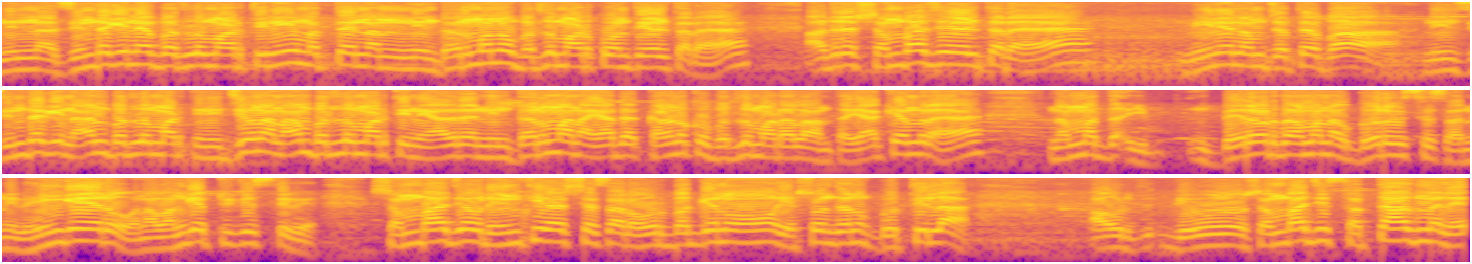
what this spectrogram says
ನಿನ್ನ ಜಿಂದಗಿನೇ ಬದಲು ಮಾಡ್ತೀನಿ, ಮತ್ತೆ ನನ್ನ ನಿನ್ನ ಧರ್ಮನೂ ಬದಲು ಮಾಡ್ಕೊ ಅಂತ ಹೇಳ್ತಾರೆ. ಆದ್ರೆ ಶಂಭಾಜಿ ಹೇಳ್ತಾರೆ, ನೀನೇ ನಮ್ಮ ಜೊತೆ ಬಾ ನಿನ್ನ ಜಿಂದಗಿ ನಾನು ಬದಲು ಮಾಡ್ತೀನಿ ಜೀವನ ನಾನು ಬದಲು ಮಾಡ್ತೀನಿ, ಆದ್ರೆ ನಿನ್ನ ಧರ್ಮ ನಾ ಯಾವ್ದೇ ಕಾರಣಕ್ಕೂ ಬದಲು ಮಾಡಲ್ಲ ಅಂತ. ಯಾಕೆಂದ್ರೆ ನಮ್ಮ ದ- ಬೇರೆಯವ್ರ ಧರ್ಮ ನಾವು ಗೌರವಿಸ್ತೀವಿ ಸರ್, ನೀವು ಹೆಂಗೆ ಇರೋ, ನಾವು ಹಂಗೆ ಪ್ರೀತಿಸ್ತೀವಿ. ಶಂಭಾಜಿ ಅವ್ರ ಹೆಂಡತಿ ಅಷ್ಟೇ ಸರ್, ಅವ್ರ ಬಗ್ಗೆನೂ ಎಷ್ಟೊಂದು ಜನಕ್ಕೆ ಗೊತ್ತಿಲ್ಲ. ಅವ್ರ ಇವರು ಸಂಭಾಜಿ ಸತ್ತಾದ್ಮೇಲೆ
